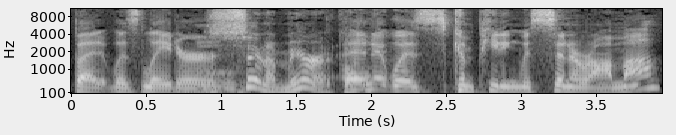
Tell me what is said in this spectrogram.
but it was later Cinemiracle. and it was competing with Cinerama,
